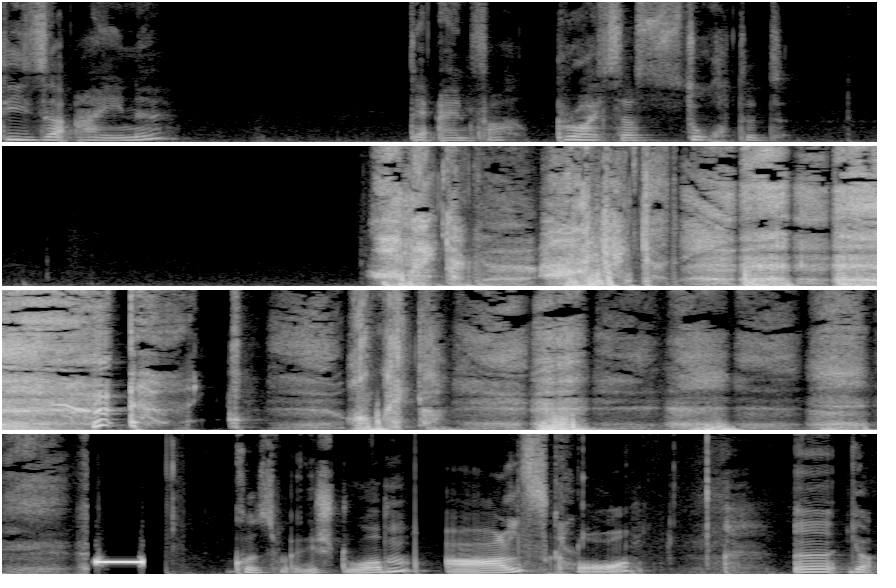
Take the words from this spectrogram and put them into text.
Dieser eine, der einfach Brawlers suchtet. Oh mein Gott! Oh mein Gott! Oh mein Gott! Kurz mal gestorben. Alles klar. Äh, ja,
